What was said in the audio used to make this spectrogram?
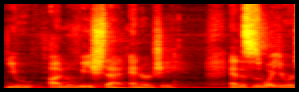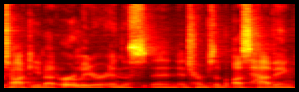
you unleash that energy. And this is what you were talking about earlier in this, in, in terms of us having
